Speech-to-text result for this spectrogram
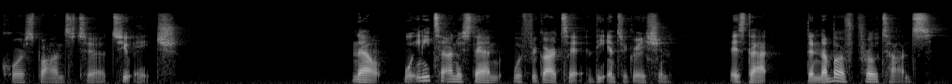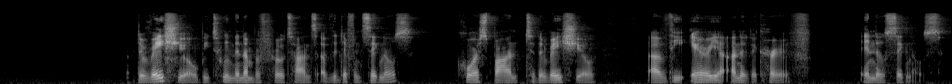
corresponds to 2H. Now, what you need to understand with regard to the integration is that the number of protons, the ratio between the number of protons of the different signals correspond to the ratio of the area under the curve in those signals.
